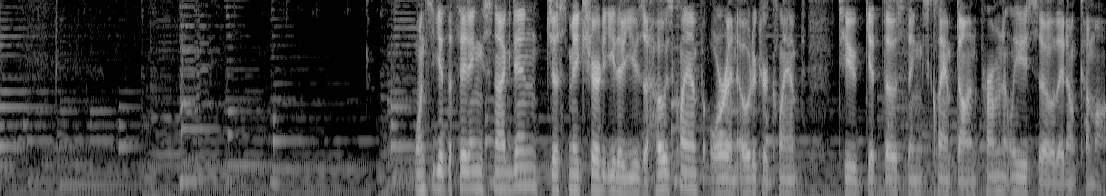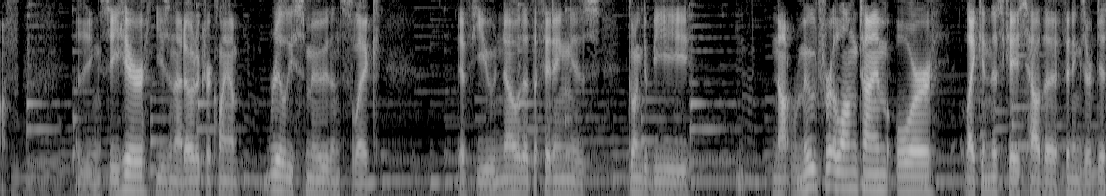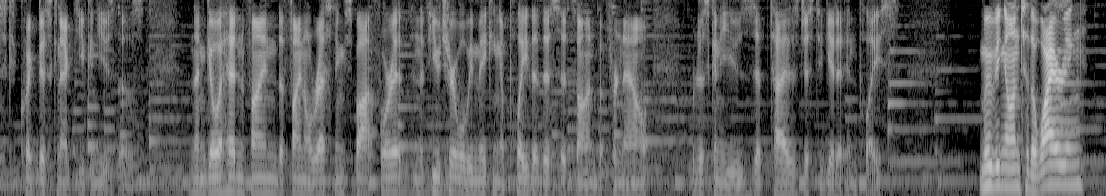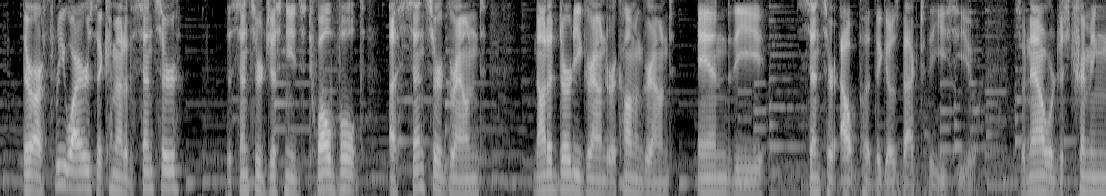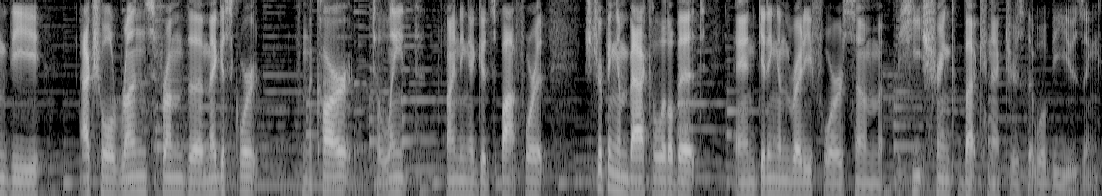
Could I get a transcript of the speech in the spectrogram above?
Once you get the fittings snugged in, just make sure to either use a hose clamp or an Oetiker clamp to get those things clamped on permanently so they don't come off. As you can see here, using that Oetiker clamp, really smooth and slick. If you know that the fitting is going to be not removed for a long time or like in this case how the fittings are disc quick disconnect, you can use those. And then go ahead and find the final resting spot for it. In the future we'll be making a plate that this sits on, but for now we're just going to use zip ties just to get it in place. Moving on to the wiring, there are three wires that come out of the sensor. The sensor just needs 12 volt, a sensor ground, not a dirty ground or a common ground, and the sensor output that goes back to the ECU. So now we're just trimming the actual runs from the Megasquirt from the car to length, finding a good spot for it, stripping them back a little bit, and getting them ready for some heat shrink butt connectors that we'll be using.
